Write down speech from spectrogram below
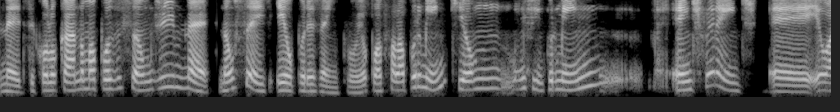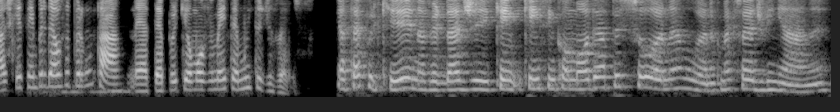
né? De se colocar numa posição de, né? Não sei, eu, por exemplo, eu posso falar por mim, que eu, enfim, por mim é indiferente. É, eu acho que é sempre dá você perguntar, né? Até porque o movimento é muito diverso. Até porque, na verdade, quem, quem se incomoda é a pessoa, né, Luana? Como é que você vai adivinhar, né?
